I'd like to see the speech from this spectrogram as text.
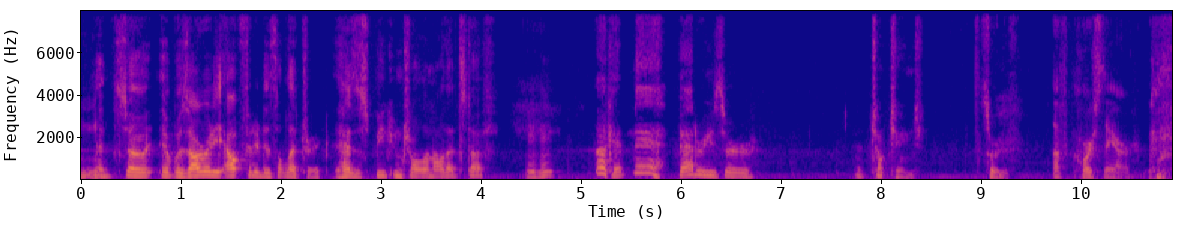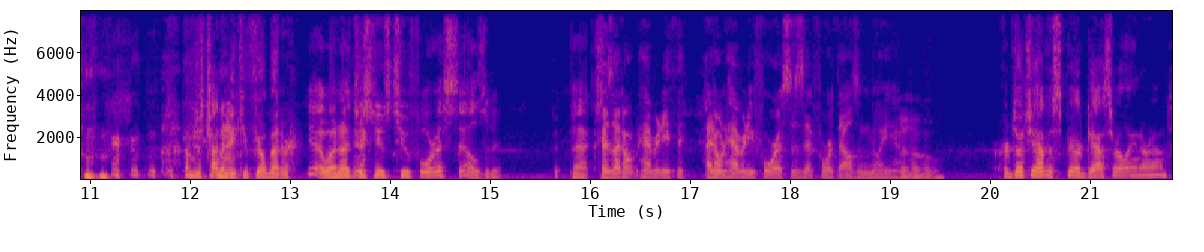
And so it was already outfitted as electric. It has a speed control and all that stuff. Mm-hmm. Okay. Nah, batteries are a chump change, sort of. Of course they are. I'm just trying to make you feel better. Yeah, why not just use two 4S cells in it? Packs. Because I don't have anything. I don't have any 4Ss at 4,000 milliamp. No. Or don't you have a spare gasser laying around?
